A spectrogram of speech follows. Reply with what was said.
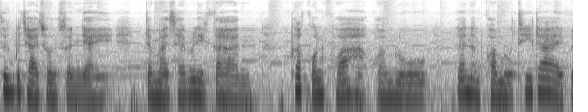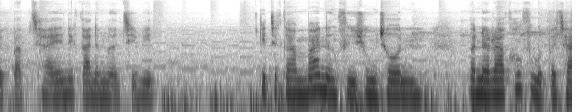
ซึ่งประชาชนส่วนใหญ่จะมาใช้บริการ เพื่อค้นคว้าหาความรู้ และนำความรู้ที่ได้ไปปรับใช้ในการดำเนินชีวิต กิจกรรมบ้านหนังสือชุมชน บรรณารักษ์ห้องสมุดประชา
